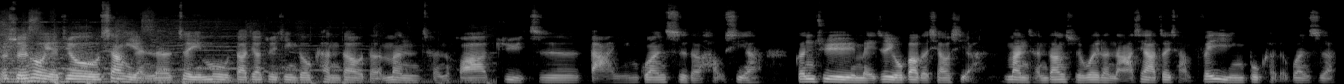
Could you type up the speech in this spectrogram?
那随后也就上演了这一幕，大家最近都看到的曼城花巨资打赢官司的好戏啊。根据《每日邮报》的消息啊，曼城当时为了拿下这场非赢不可的官司啊，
